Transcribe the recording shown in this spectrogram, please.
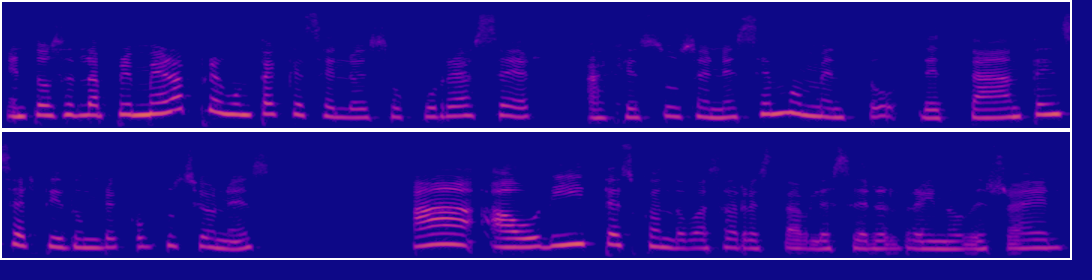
Entonces, la primera pregunta que se les ocurre hacer a Jesús en ese momento de tanta incertidumbre y confusión es, ah, ahorita es cuando vas a restablecer el reino de Israel.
